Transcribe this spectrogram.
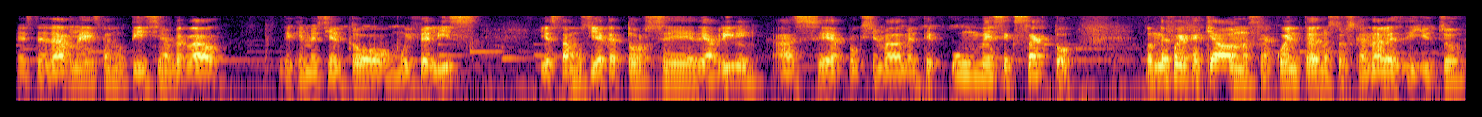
este, darle esta noticia en verdad de que me siento muy feliz. Y estamos ya 14 de abril, hace aproximadamente un mes exacto donde fue hackeado nuestra cuenta, nuestros canales de YouTube.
